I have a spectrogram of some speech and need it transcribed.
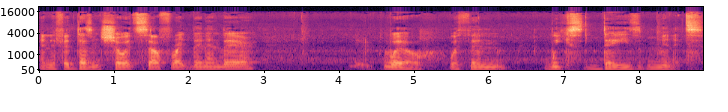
And if it doesn't show itself right then and there, it will within weeks, days, minutes.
